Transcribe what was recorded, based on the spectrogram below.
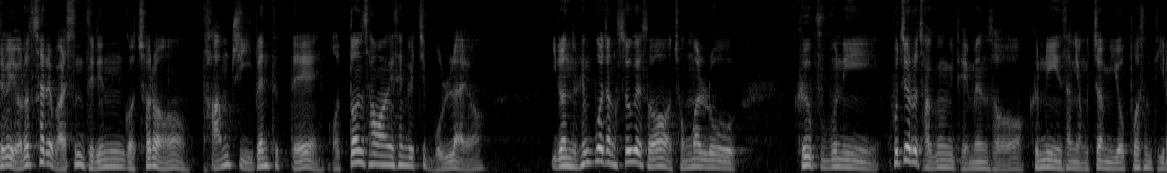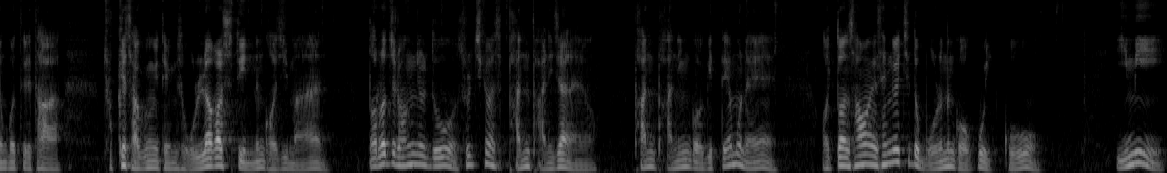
제가 여러 차례 말씀드리는 것처럼 다음 주 이벤트 때 어떤 상황이 생길지 몰라요. 이런 횡보장 속에서 정말로 그 부분이 호재로 작용이 되면서 금리 인상 0.25% 이런 것들이 다 좋게 작용이 되면서 올라갈 수도 있는 거지만 떨어질 확률도 솔직히 말해서 반반이잖아요. 반반인 거기 때문에 어떤 상황이 생길지도 모르는 거고 있고 이미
